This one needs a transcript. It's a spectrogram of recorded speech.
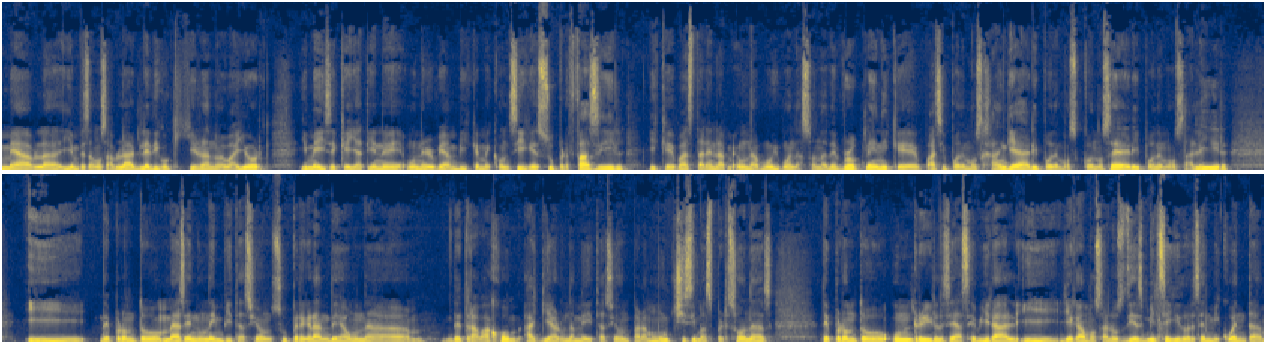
me habla y empezamos a hablar, le digo que quiero ir a Nueva York y me dice que ella tiene un Airbnb que me consigue súper fácil y que va a estar en una muy buena zona de Brooklyn y que así podemos hanguear y podemos conocer y podemos salir y de pronto me hacen una invitación súper grande a una de trabajo, a guiar una meditación para muchísimas personas. De pronto un reel se hace viral y llegamos a los 10.000 seguidores en mi cuenta.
